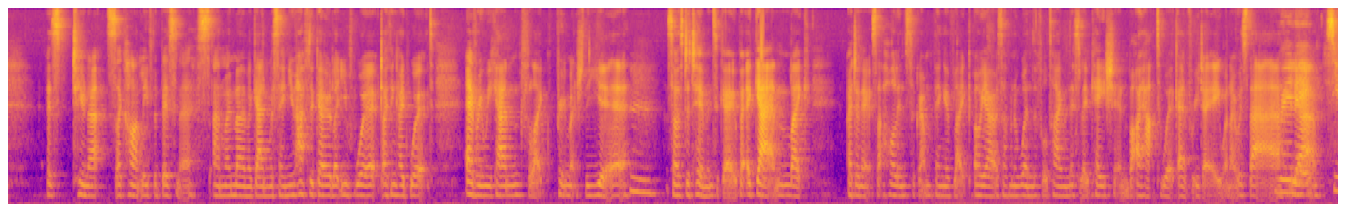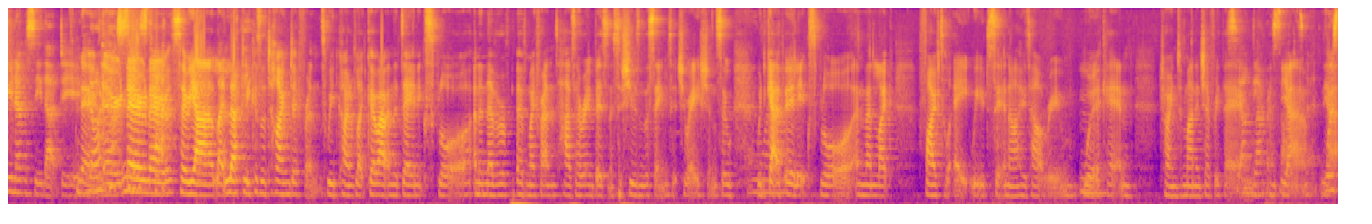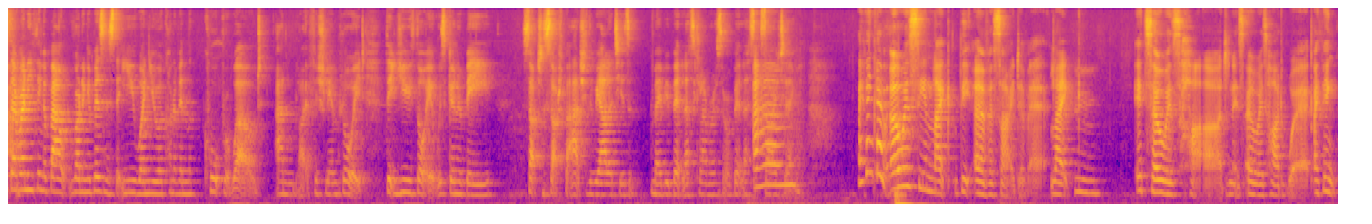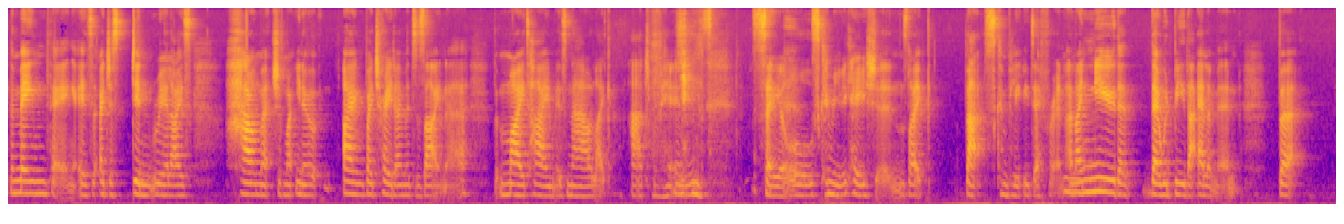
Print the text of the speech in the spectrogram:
it's too nuts. I can't leave the business. And my mum again was saying you have to go like you've worked. I think i'd worked every weekend for like pretty much the year. Mm. so i was determined to go. But again like i don't know it's that whole instagram thing of like oh yeah i was having a wonderful time in this location but i had to work every day when i was there Really? yeah So you never see that, do you? no, one no, no, no. So yeah, like luckily because of the time difference, we'd kind of like go out in the day and explore. And another of, my friends has her own business, so she was in the same situation. So Oh, we'd get up early, explore, and then like five till eight, we would sit in our hotel room Mm. working, trying to manage everything. It's the unglamorous side, yeah, isn't it? yeah. Was there anything about running a business that you, when you were kind of in the corporate world and like officially employed, that you thought it was going to be such and such, but actually the reality is maybe a bit less glamorous or a bit less Um, exciting? I think I've always seen like the other side of it, like. Mm. it's always hard and it's always hard work. I think the main thing is I just didn't realize how much of my, you know, I'm by trade, I'm a designer, but my time is now like admin, sales, communications, like that's completely different. And I knew that there would be that element, but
